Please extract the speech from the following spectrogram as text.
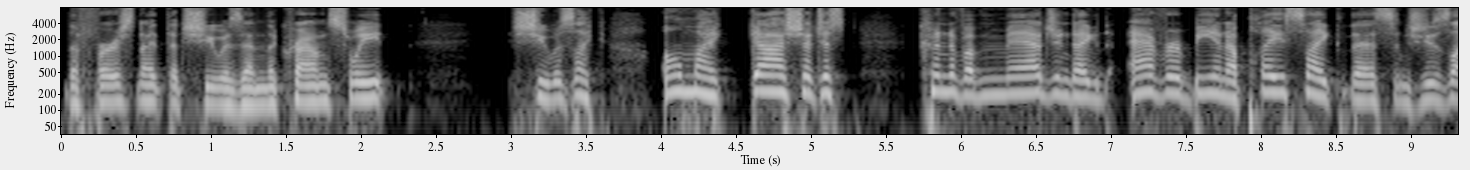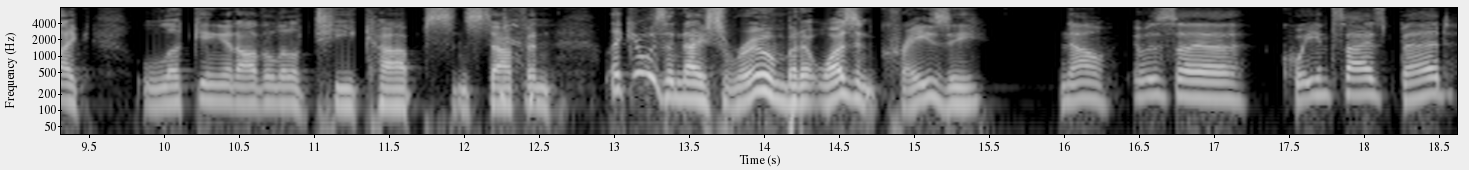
the first night that she was in the Crown Suite, she was like, Oh my gosh, I just couldn't have imagined I'd ever be in a place like this. And she's like looking at all the little teacups and stuff. And like it was a nice room, but it wasn't crazy. No, it was a queen sized bed.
